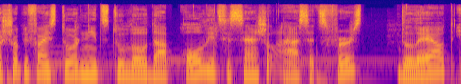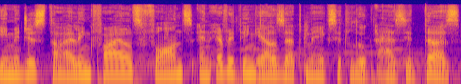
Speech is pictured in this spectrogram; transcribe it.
a Shopify store needs to load up all its essential assets first the layout, images, styling files, fonts, and everything else that makes it look as it does,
